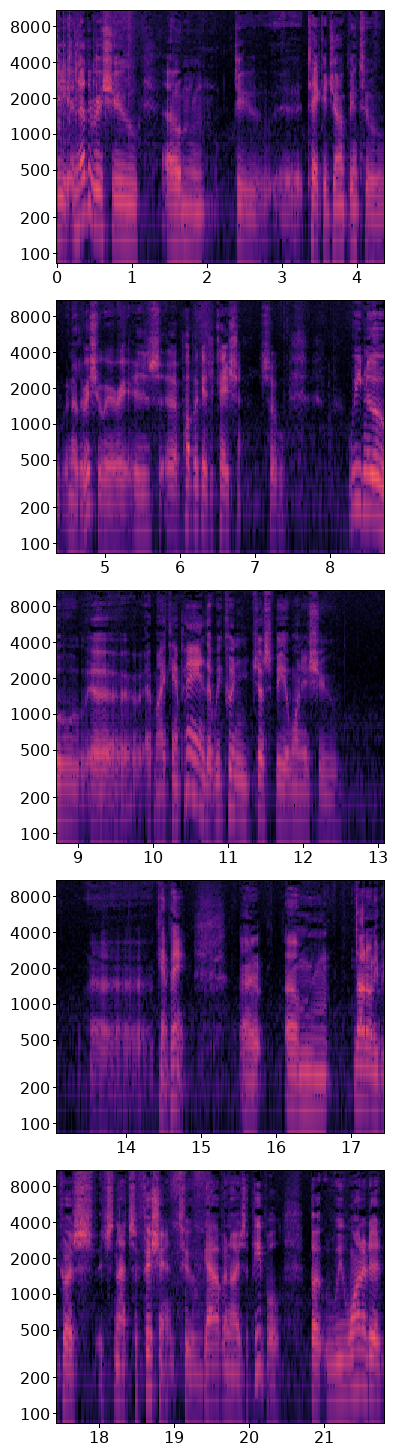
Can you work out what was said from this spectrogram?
The another issue. Um, to uh, take a jump into another issue area is uh, public education. So we knew uh, at my campaign that we couldn't just be a one issue uh, campaign. Uh, um, not only because it's not sufficient to galvanize the people, but we wanted to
